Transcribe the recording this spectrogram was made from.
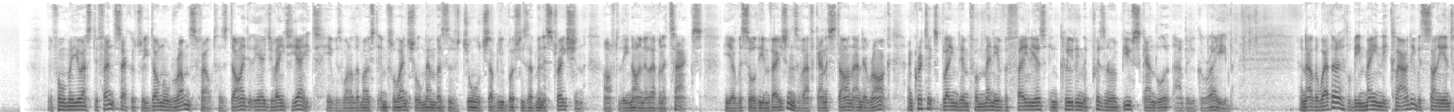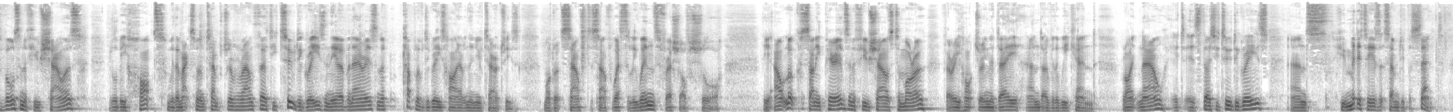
The former US Defense Secretary Donald Rumsfeld has died at the age of 88. He was one of the most influential members of George W. Bush's administration after the 9 11 attacks. He oversaw the invasions of Afghanistan and Iraq, and critics blamed him for many of the failures, including the prisoner abuse scandal at Abu Ghraib. And now the weather. It'll be mainly cloudy with sunny intervals and a few showers. It'll be hot with a maximum temperature of around 32 degrees in the urban areas and a couple of degrees higher in the new territories. Moderate south to southwesterly winds, fresh offshore. The outlook sunny periods and a few showers tomorrow, very hot during the day and over the weekend. Right now it is 32 degrees and humidity is at 70%.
